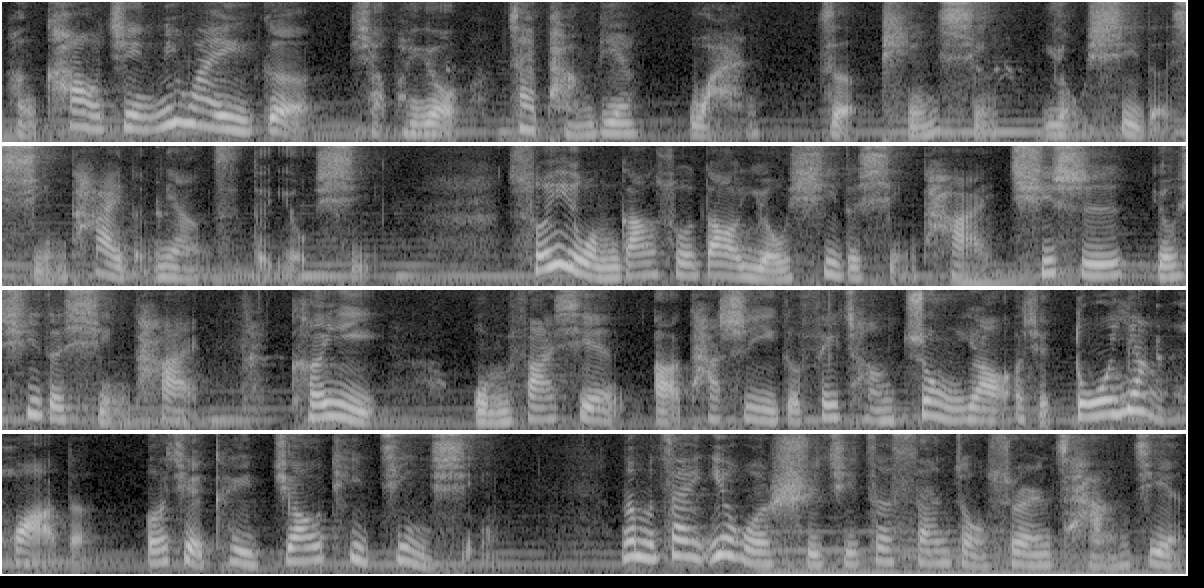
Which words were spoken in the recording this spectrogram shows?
很靠近另外一个小朋友在旁边。玩着平行游戏的形态的那样子的游戏，所以我们刚刚说到游戏的形态，其实游戏的形态可以，我们发现啊，它是一个非常重要而且多样化的，而且可以交替进行。那么在幼儿时期，这三种虽然常见，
